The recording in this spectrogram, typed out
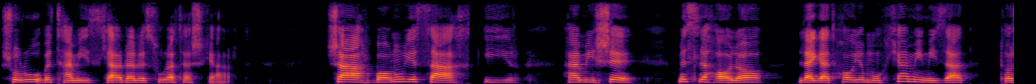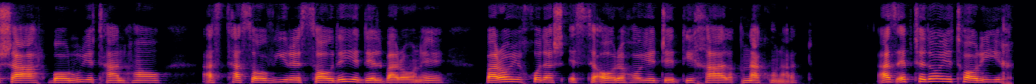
شروع به تمیز کردن صورتش کرد. شهربانوی سختگیر همیشه مثل حالا لگتهای محکمی می‌زد تا شهربانوی تنها از تصاویر ساده دلبرانه برای خودش استعاره های جدی خلق نکند. از ابتدای تاریخ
